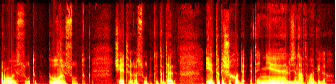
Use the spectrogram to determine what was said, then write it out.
трое суток, двое суток, четверо суток и так далее. И это пешеходы, это не люди на автомобилях.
